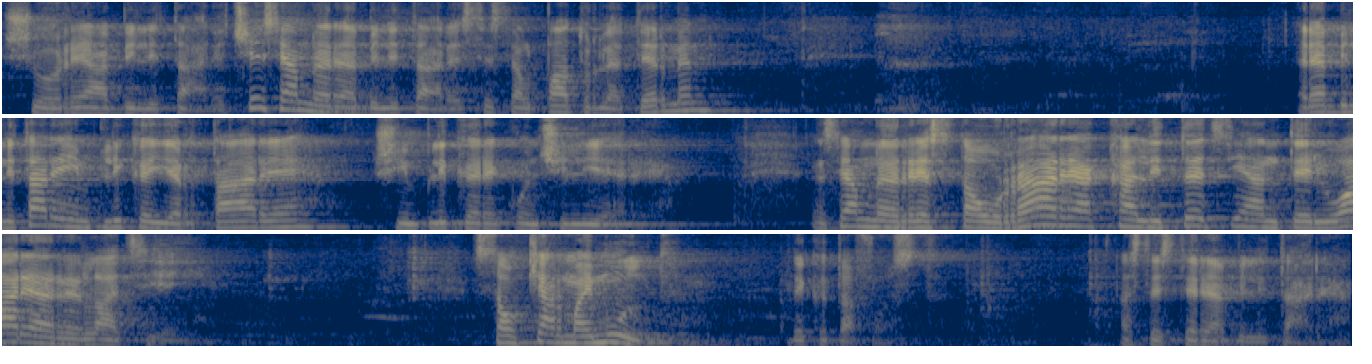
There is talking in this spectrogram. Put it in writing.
și o reabilitare. Ce înseamnă reabilitare? Este, este al patrulea termen. Reabilitarea implică iertare și implică reconciliere. Înseamnă restaurarea calității anterioare a relației. Sau chiar mai mult decât a fost. Asta este reabilitarea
